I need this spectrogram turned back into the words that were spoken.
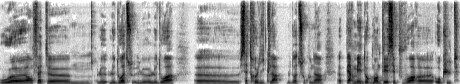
où en fait, le, doigt, le doigt cette relique-là, le doigt de Sukuna, euh, permet d'augmenter ses pouvoirs euh, occultes.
